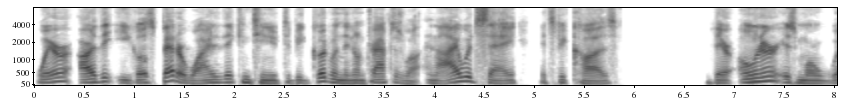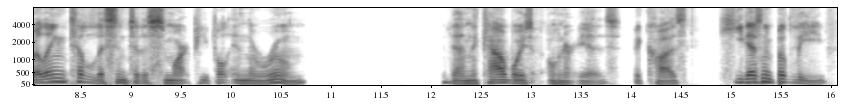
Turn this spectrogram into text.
where are the Eagles better? Why do they continue to be good when they don't draft as well? And I would say it's because their owner is more willing to listen to the smart people in the room than the Cowboys owner is because he doesn't believe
